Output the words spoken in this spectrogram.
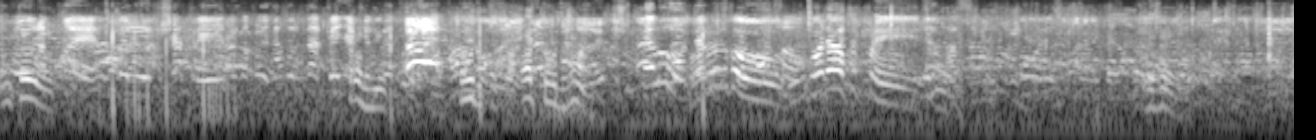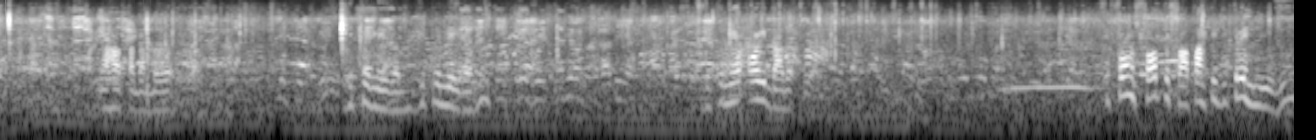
um pegou outro. É, um pelo outro, xadrez, uma coisa, Ramon da penha. 3 mil. Tudo. É tudo, vamos. Um pelo outro, pelo outro. O gordo é surpresa. Veja aí. Uma rotada boa. De primeira, de primeira, viu? De primeira, olha a idade aqui, ó. Se for um só, pessoal, a partir de 3 mil, viu?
